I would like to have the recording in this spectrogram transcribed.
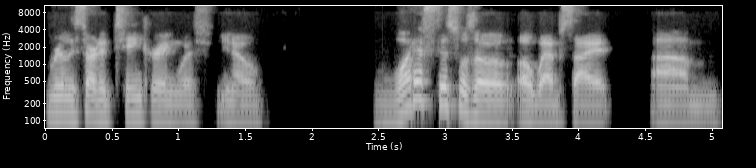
really started tinkering with, you know, what if this was a, a website um,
